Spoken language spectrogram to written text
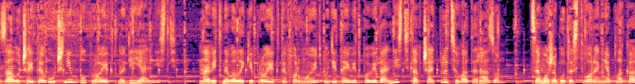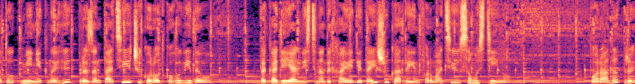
Залучайте учнів у проєктну діяльність. Навіть невеликі проєкти формують у дітей відповідальність та вчать працювати разом. Це може бути створення плакату, міні-книги, презентації чи короткого відео. Така діяльність надихає дітей шукати інформацію самостійно. Порада 3.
